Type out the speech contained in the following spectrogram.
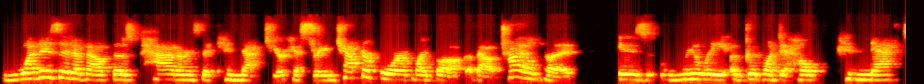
what is it about those patterns that connect to your history. And chapter four of my book about childhood is really a good one to help connect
